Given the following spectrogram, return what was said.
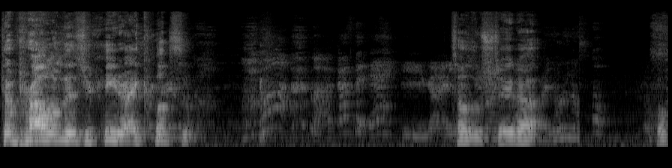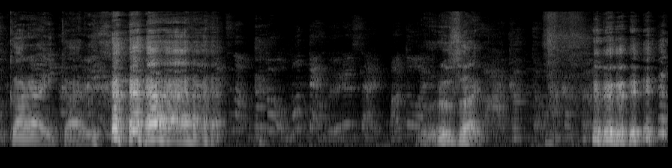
The problem is your Hiraikotsu. Told him straight up. Okara Ikari. Urusai.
